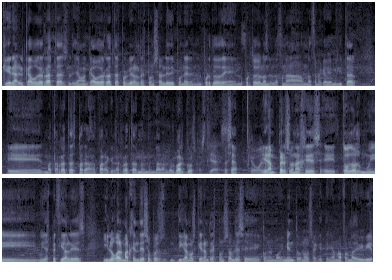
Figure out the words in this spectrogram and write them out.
que era el cabo de ratas, le llaman cabo de ratas porque era el responsable de poner en el puerto de, en el puerto de Londres, la zona, una zona que había militar, eh, matarratas para, para que las ratas no inundaran los barcos. Hostias. O sea, bueno. eran personajes eh, todos muy, muy especiales y luego al margen de eso, pues digamos que eran responsables eh, con el movimiento, ¿no? O sea, que tenían una forma de vivir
